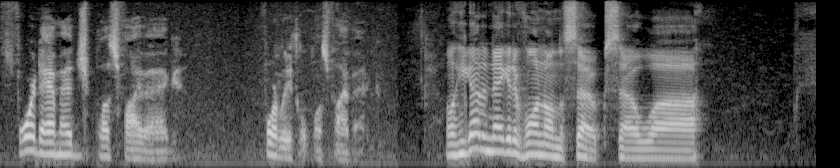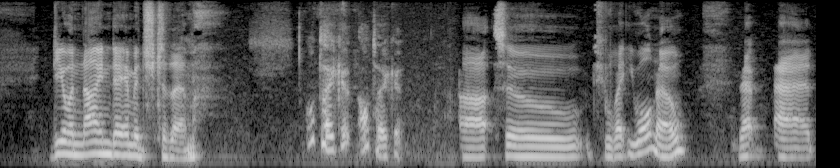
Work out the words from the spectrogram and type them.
Four damage plus five ag. Four lethal plus five ag. well, he got a negative one on the soak, so uh, dealing nine damage to them. I'll take it. I'll take it. Uh, so to let you all know that at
